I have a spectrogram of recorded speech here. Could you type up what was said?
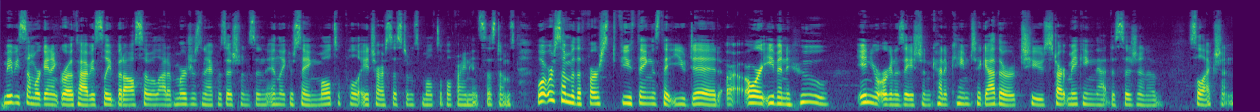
maybe some organic growth, obviously, but also a lot of mergers and acquisitions. And, and like you're saying, multiple HR systems, multiple finance systems. What were some of the first few things that you did, or, or even who in your organization kind of came together to start making that decision of selection?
